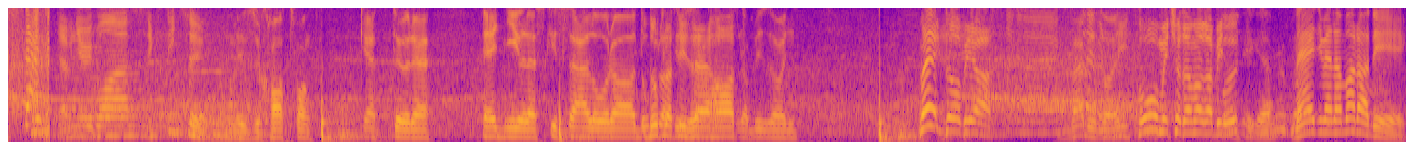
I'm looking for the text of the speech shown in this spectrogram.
Snap. Devon Uruguay 62. Nézzük 62-re. Egy nyíl lesz kiszállóra, dupla, Dupla 16. 16-ra bizony. Megdobja! Bebizony. Hú, micsoda maga Igen. 40 a maradék.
